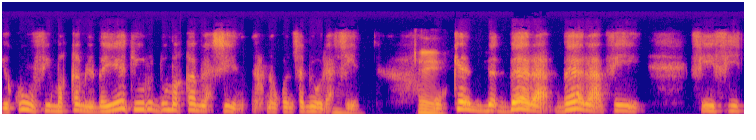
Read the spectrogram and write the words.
يكون في مقام البيات يرد مقام الحسين نحن نسميه الحسين. إيه. وكان بارع بارع في في في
